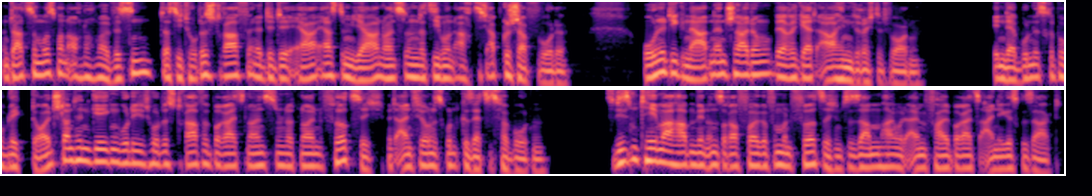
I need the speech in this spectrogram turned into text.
Und dazu muss man auch nochmal wissen, dass die Todesstrafe in der DDR erst im Jahr 1987 abgeschafft wurde. Ohne die Gnadenentscheidung wäre Gerd A. hingerichtet worden. In der Bundesrepublik Deutschland hingegen wurde die Todesstrafe bereits 1949 mit Einführung des Grundgesetzes verboten. Zu diesem Thema haben wir in unserer Folge 45 im Zusammenhang mit einem Fall bereits einiges gesagt.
